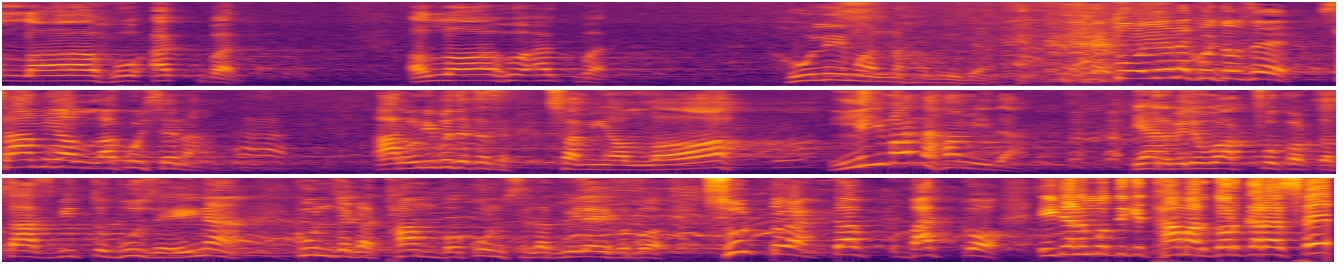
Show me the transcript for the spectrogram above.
আল্লাহ আকবার, আল্লাহু আকবার, হুলিমান হামিদা তো ওই না কইতো যে, সামি আল্লাহ কইছে না আর উনি বুঝাইতেছে, সামি আল্লাহ লিমান হামিদা ইয়ান বলে ওয়াকফ করতো তাজবিদ তো বুঝেই না কোন জায়গায় থামবো কোন জায়গায় মিলাই ফেলব। ছোট্ট একটা বাক্য এটার মধ্যে কি থামার দরকার আছে?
